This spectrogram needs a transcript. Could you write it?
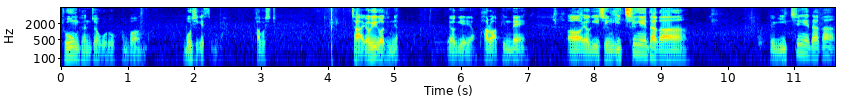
좋은 견적으로 한번 모시겠습니다. 가보시죠. 자 여기거든요. 여기에요. 바로 앞인데 어 여기 지금 2층에다가 여기 2층에다가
